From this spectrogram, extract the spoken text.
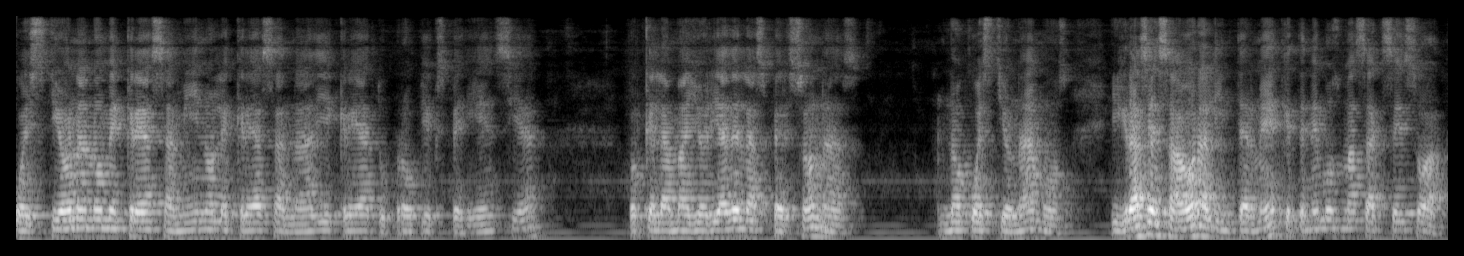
Cuestiona, no me creas a mí, no le creas a nadie, crea tu propia experiencia, porque la mayoría de las personas no cuestionamos. Y gracias ahora al Internet que tenemos más acceso a,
